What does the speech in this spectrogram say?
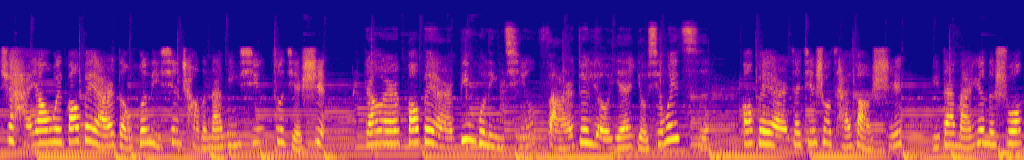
却还要为包贝尔等婚礼现场的男明星做解释。然而包贝尔并不领情，反而对柳岩有些微词。包贝尔在接受采访时，语带埋怨地说，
